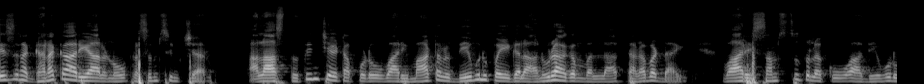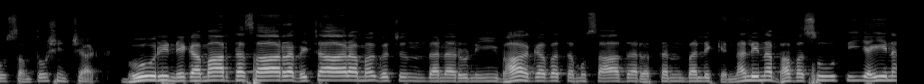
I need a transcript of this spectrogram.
చేసిన ఘనకార్యాలను ప్రశంసించారు. అలా స్తుతించేటప్పుడు వారి మాటలు దేవునిపై గల అనురాగం వల్ల తడబడ్డాయి. వారి సంస్థుతులకు ఆ దేవుడు సంతోషించాడు. భూరి నిగమార్థసార విచారమగుచుందనరుని భాగవతము సాదరతన్ బలికి నలిన భవసూతి అయిన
